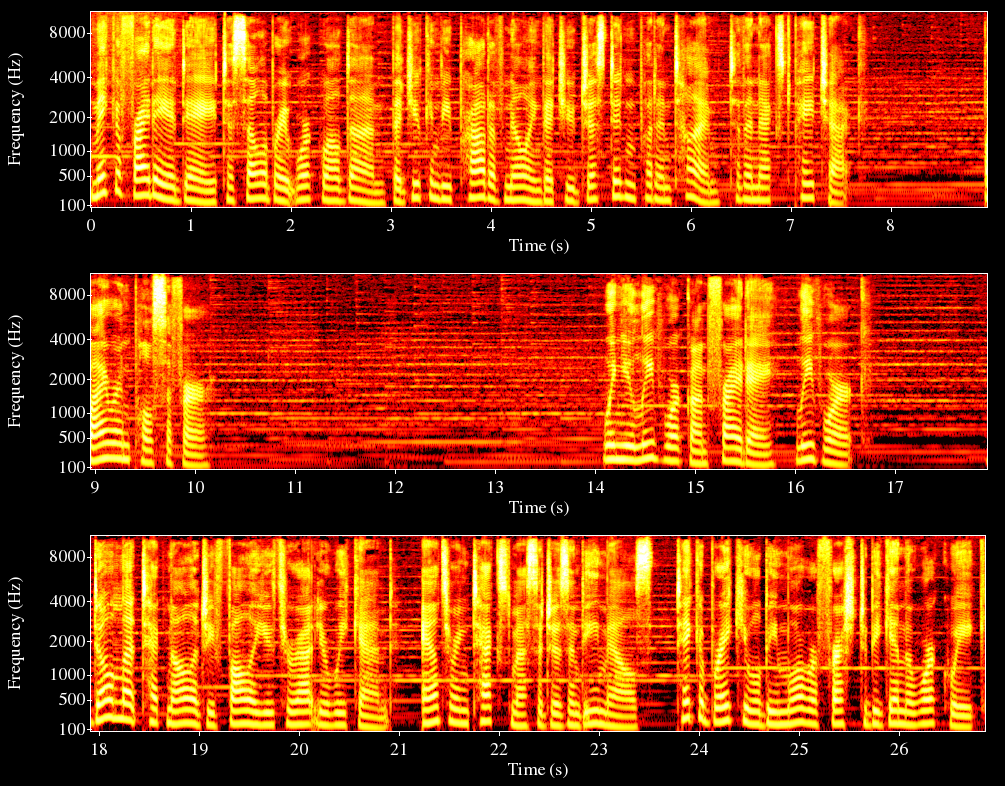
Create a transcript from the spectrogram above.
Make a Friday a day to celebrate work well done that you can be proud of knowing that you just didn't put in time to the next paycheck. Byron Pulsifer When you leave work on Friday, leave work. Don't let technology follow you throughout your weekend, answering text messages and emails. Take a break, you will be more refreshed to begin the work week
